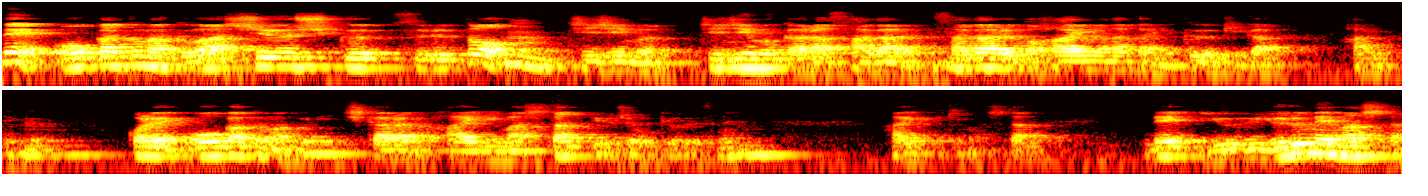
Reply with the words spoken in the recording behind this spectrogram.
で横隔膜は収縮するとうん。縮む、縮むから下がる。下がると肺の中に空気が入ってくる、うん。これ横隔膜に力が入りましたっていう状況ですね、うん。入ってきましたでゆ緩めました。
